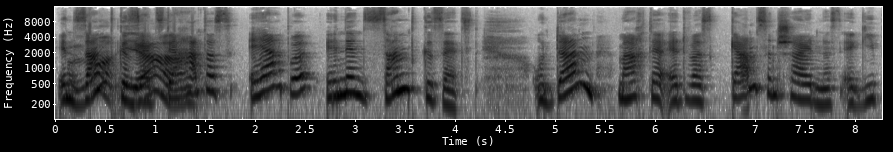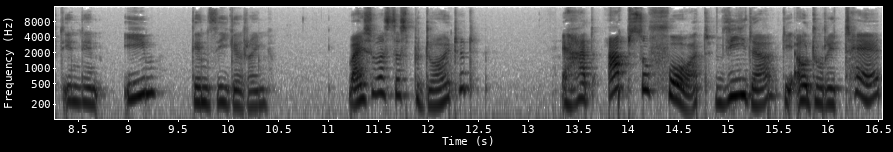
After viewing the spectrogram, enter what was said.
in Sand gesetzt, ja. der hat das Erbe in den Sand gesetzt. Und dann macht er etwas ganz Entscheidendes. Er gibt ihn dem, ihm den Siegelring. Weißt du, was das bedeutet? Er hat ab sofort wieder die Autorität,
